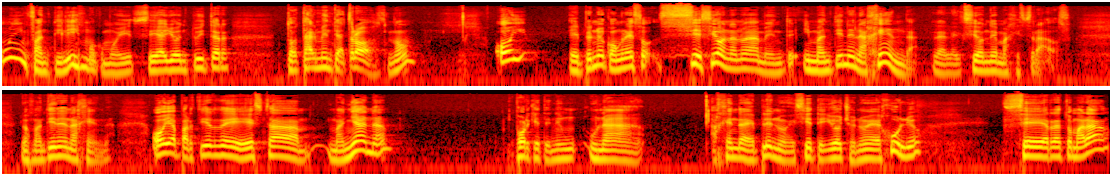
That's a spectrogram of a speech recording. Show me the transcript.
un infantilismo, como decía yo en Twitter, totalmente atroz. Hoy el Pleno del Congreso sesiona nuevamente y mantiene en agenda la elección de magistrados. Los mantiene en agenda. Hoy a partir de esta mañana, porque tienen una agenda de pleno de 7 y 8 y 9 de julio, se retomará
